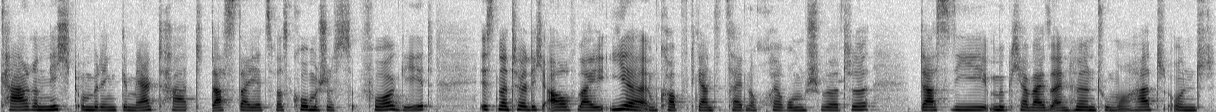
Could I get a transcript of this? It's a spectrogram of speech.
Karen nicht unbedingt gemerkt hat, dass da jetzt was Komisches vorgeht, ist natürlich auch, weil ihr im Kopf die ganze Zeit noch herumschwirrte, dass sie möglicherweise einen Hirntumor hat und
